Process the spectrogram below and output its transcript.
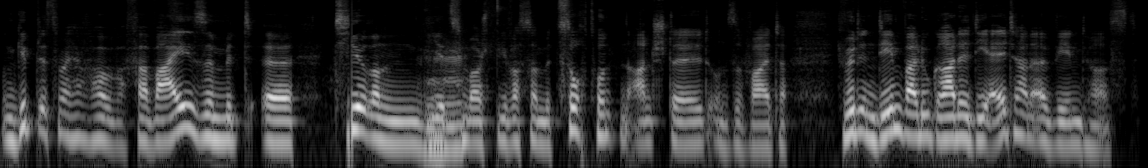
und gibt es manchmal Verweise Weise mit äh, Tieren, wie mhm. zum Beispiel, was man mit Zuchthunden anstellt und so weiter. Ich würde in dem, weil du gerade die Eltern erwähnt hast,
